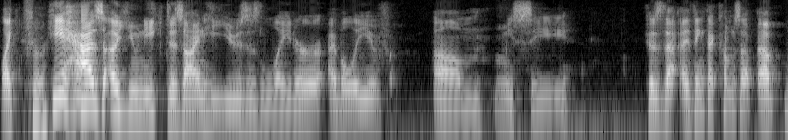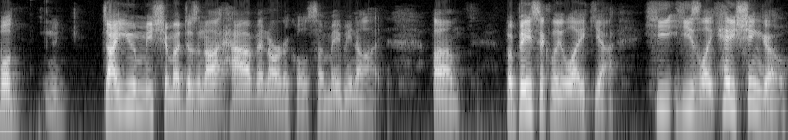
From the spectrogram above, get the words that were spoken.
Like Sure. he has a unique design he uses later, I believe. Um, let me see, because that I think that comes up. Uh, well, Dayu Mishima does not have an article, so maybe not. Um, but basically, like, yeah, he he's like, hey Shingo,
